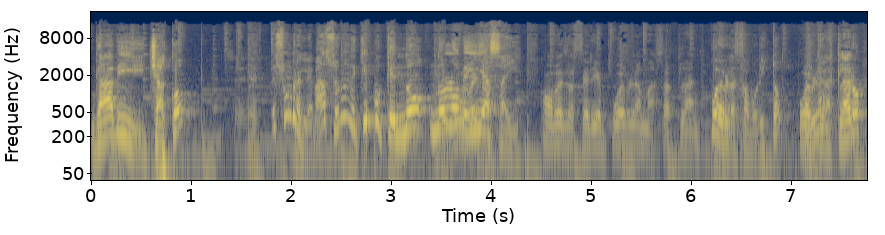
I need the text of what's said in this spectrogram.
Gaby y Chaco. Es un relevazo, era un equipo que no, no lo veías ahí. ¿Cómo ves la serie Puebla-Mazatlán? Puebla es favorito, ¿Puebla? queda claro.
